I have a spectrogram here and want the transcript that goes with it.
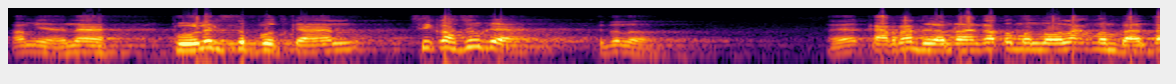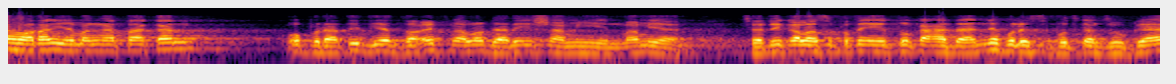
Paham ya? Nah, boleh disebutkan sikoh juga, gitu loh. Ya, karena dalam rangka untuk menolak membantah orang yang mengatakan oh berarti dia dhaif kalau dari Syamiyin, paham ya? Jadi kalau seperti itu keadaannya boleh disebutkan juga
